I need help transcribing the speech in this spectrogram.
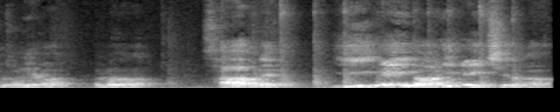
저 정리해봐 얼마 나와? 4분의 2a 더하기 h에다가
